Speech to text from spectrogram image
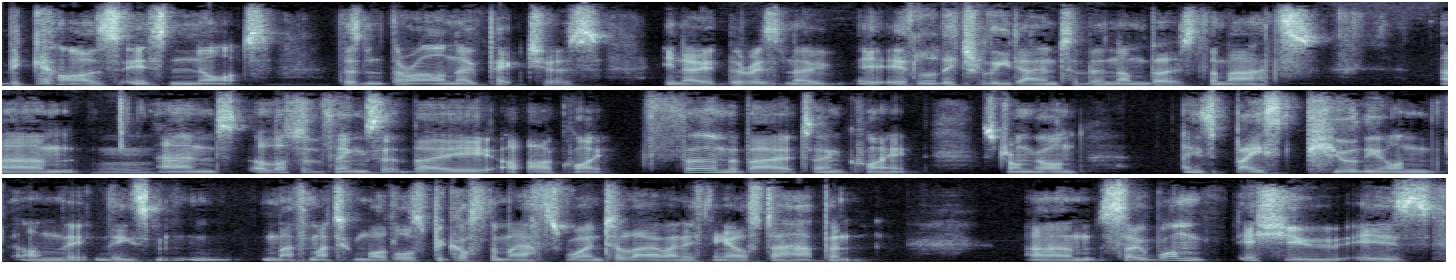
because it's not there are no pictures. You know, there is no. It's literally down to the numbers, the maths. Um, mm. And a lot of the things that they are quite firm about and quite strong on is based purely on on the, these mathematical models because the maths won't allow anything else to happen. Um, so one issue is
